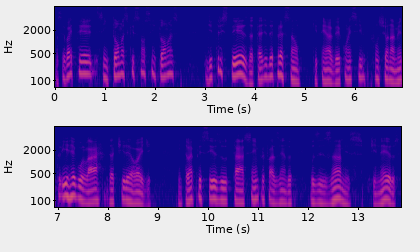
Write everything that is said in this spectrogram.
você vai ter sintomas que são sintomas de tristeza, até de depressão, que tem a ver com esse funcionamento irregular da tireoide. Então é preciso estar tá sempre fazendo os exames tineiros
